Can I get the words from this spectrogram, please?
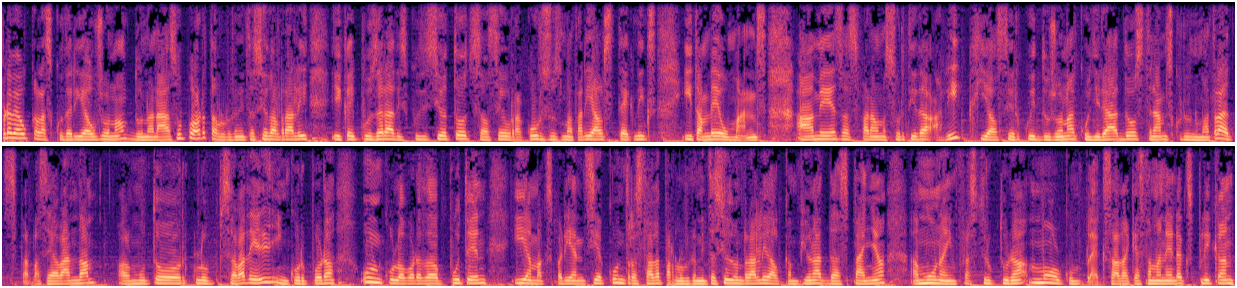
preveu que l'escuderia Osona donarà suport a l'organització del rally i que hi posarà a disposició tots els seus recursos materials, tècnics i també humans. A més, es farà una sortida a Vic i el circuit d'Osona acollirà dos trams cronometrats. Per la seva banda, el Motor Club Sabadell incorpora un col·laborador potent i amb experiència contrastada per l'organització d'un rally del Campionat d'Espanya amb una infraestructura molt complexa. D'aquesta manera expliquen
